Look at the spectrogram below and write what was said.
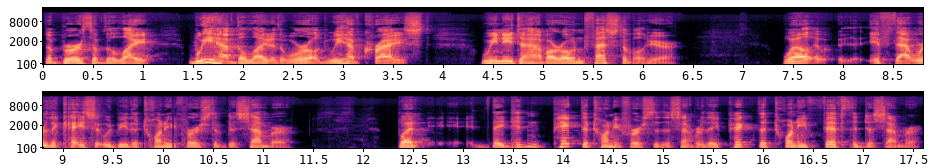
the birth of the light we have the light of the world. We have Christ. We need to have our own festival here. Well, if that were the case, it would be the 21st of December. But they didn't pick the 21st of December, they picked the 25th of December.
